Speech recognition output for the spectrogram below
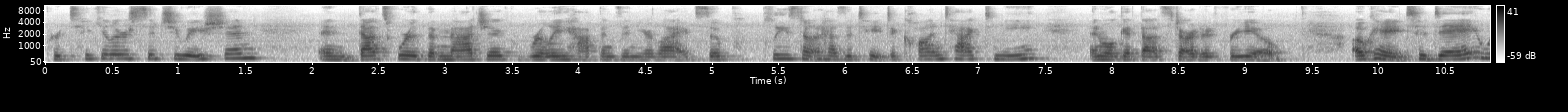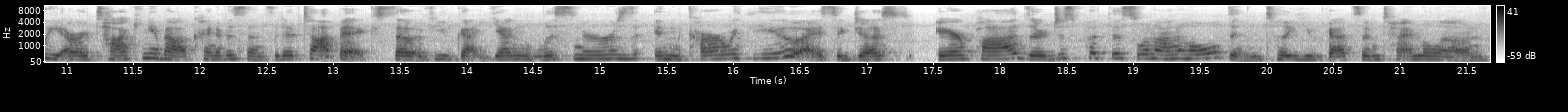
particular situation, and that's where the magic really happens in your life. So, please don't hesitate to contact me and we'll get that started for you. Okay, today we are talking about kind of a sensitive topic. So if you've got young listeners in the car with you, I suggest AirPods or just put this one on hold until you've got some time alone.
